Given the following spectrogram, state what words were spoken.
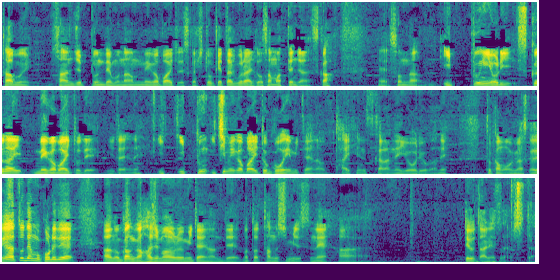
多分30分でも何メガバイトですか、1桁ぐらいで収まってんじゃないですか？えー、そんな、1分より少ないメガバイトで、みたいなね。1, 1分1メガバイト超えみたいな大変ですからね、容量がね。とかも思いますけど、やっとでもこれで、あの、ガンガン始まるみたいなんで、また楽しみですね。はい。ということありがとうございました。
